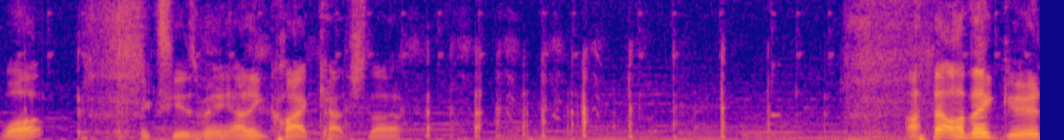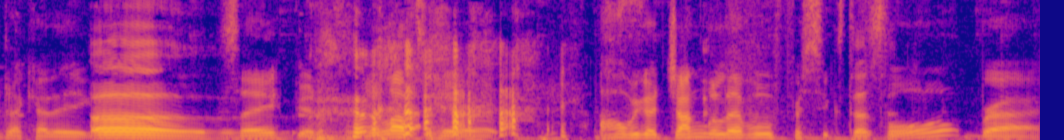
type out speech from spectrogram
What? Excuse me? I didn't quite catch that. I thought, oh, they're good. Okay, there you go. Oh. See? Beautiful. You love to hear it. Oh, we got jungle level for 64? Bro.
